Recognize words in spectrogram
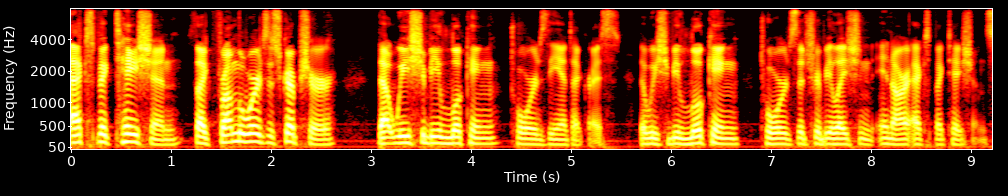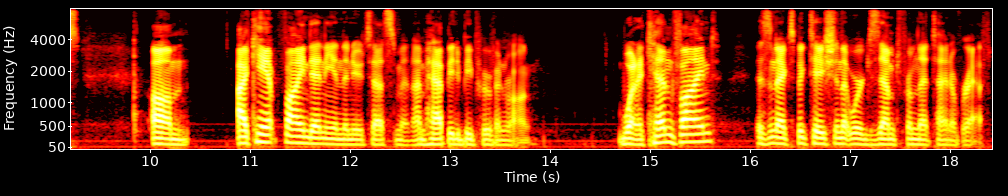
expectation, like from the words of Scripture, that we should be looking towards the Antichrist, that we should be looking towards the tribulation in our expectations. Um, I can't find any in the New Testament. I'm happy to be proven wrong. What I can find is an expectation that we're exempt from that kind of wrath.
